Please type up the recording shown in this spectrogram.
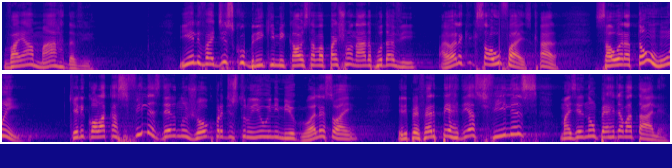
vai amar Davi. E ele vai descobrir que Mical estava apaixonada por Davi. Aí olha o que, que Saul faz, cara. Saul era tão ruim que ele coloca as filhas dele no jogo para destruir o inimigo. Olha só, hein? Ele prefere perder as filhas, mas ele não perde a batalha.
